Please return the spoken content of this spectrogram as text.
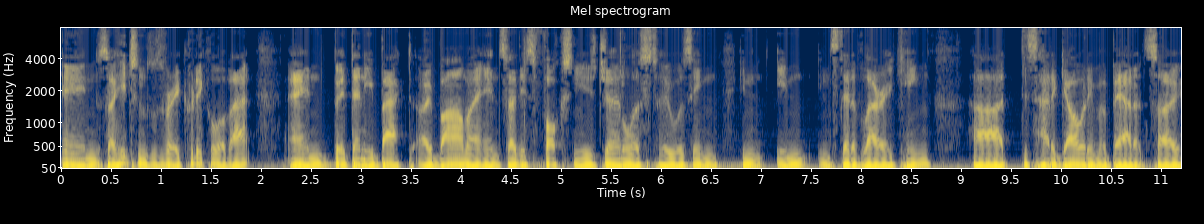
And so Hitchens was very critical of that, and but then he backed Obama, and so this Fox News journalist who was in in, in instead of Larry King, uh, just had a go at him about it. So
